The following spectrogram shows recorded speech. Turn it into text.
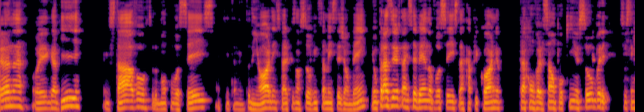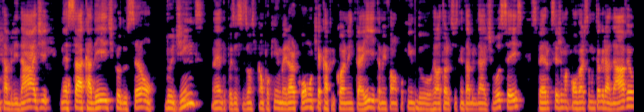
Ana. Oi, Gabi. Gustavo, tudo bom com vocês? Aqui também tudo em ordem. Espero que os nossos ouvintes também estejam bem. É um prazer estar recebendo vocês da Capricórnio para conversar um pouquinho sobre sustentabilidade nessa cadeia de produção do jeans, né? Depois vocês vão explicar um pouquinho melhor como que a Capricórnio entra aí, e também falar um pouquinho do relatório de sustentabilidade de vocês. Espero que seja uma conversa muito agradável.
